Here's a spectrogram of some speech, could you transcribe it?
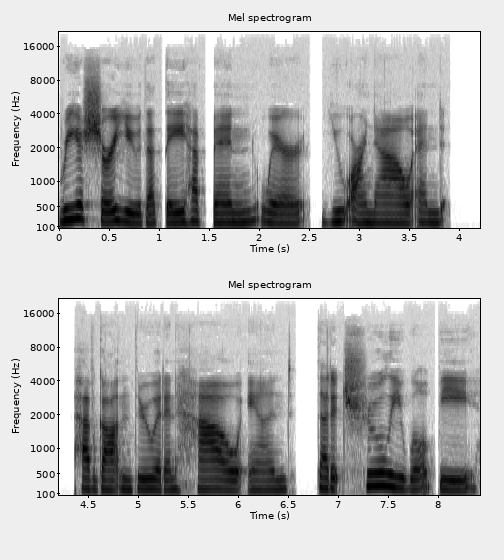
reassure you that they have been where you are now and have gotten through it and how, and that it truly will be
